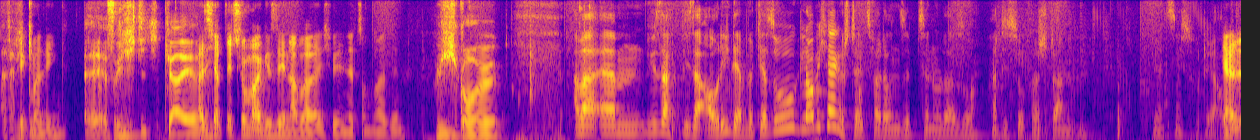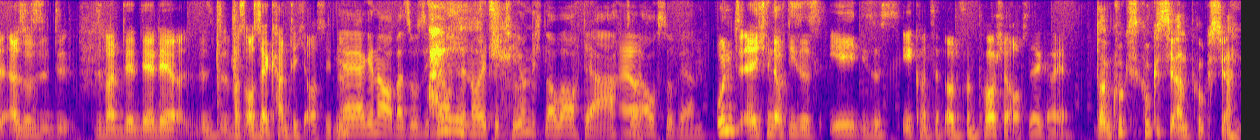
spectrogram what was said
Alter, Klick mal Link. Alter, der ist richtig geil. Also ich habe den schon mal gesehen, aber ich will ihn jetzt noch mal sehen. richtig geil. Aber, ähm, wie gesagt, dieser Audi, der wird ja so, glaube ich, hergestellt 2017 oder so. Hatte ich so verstanden. Bin jetzt nicht so der Ja, also das war der, der, der, was auch sehr kantig aussieht, ne? Ja, ja, genau, aber so sieht ja auch der neue TT und ich glaube auch der A8 Ja. soll auch so werden. Und äh, ich finde auch dieses E, dieses E-Konzeptauto von Porsche auch sehr geil. Dann guck, guck es dir an, guck es dir an.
